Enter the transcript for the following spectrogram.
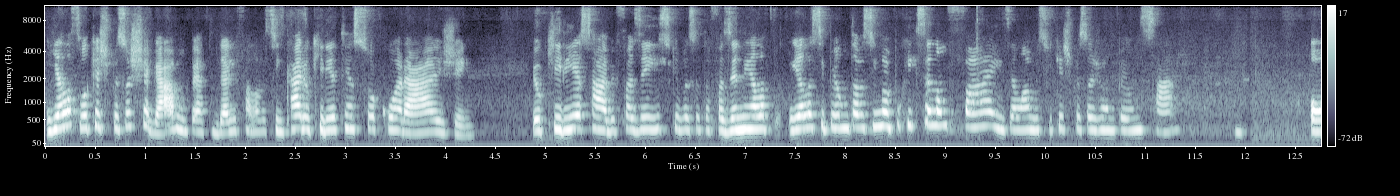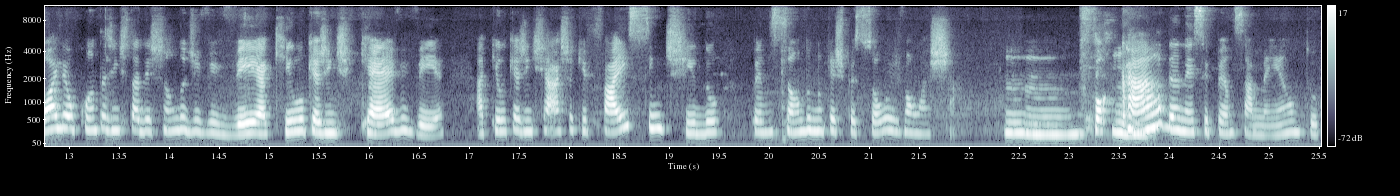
e ela falou que as pessoas chegavam perto dela e falavam assim, cara, eu queria ter a sua coragem eu queria, sabe, fazer isso que você está fazendo. E ela, e ela se perguntava assim, mas por que, que você não faz? Ela, mas o que as pessoas vão pensar? Olha o quanto a gente está deixando de viver aquilo que a gente quer viver, aquilo que a gente acha que faz sentido, pensando no que as pessoas vão achar. Uhum. Focada uhum. nesse pensamento,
